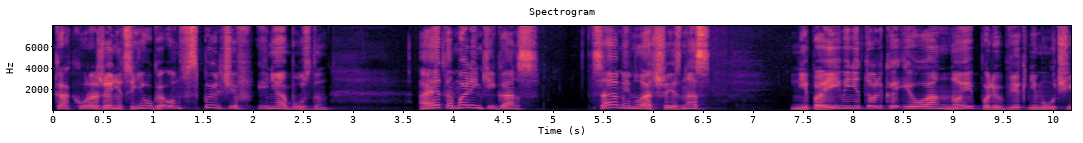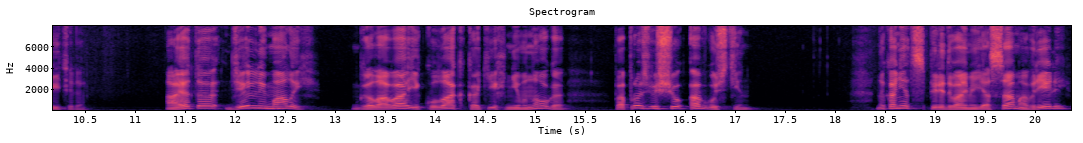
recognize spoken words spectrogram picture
как уроженец юга, он вспыльчив и необуздан. А это маленький Ганс, самый младший из нас, не по имени только Иоанн, но и по любви к нему учителя. А это дельный малый, голова и кулак каких немного, по прозвищу Августин. Наконец, перед вами я сам, Аврелий,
